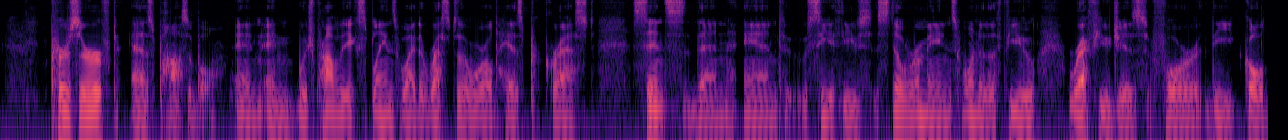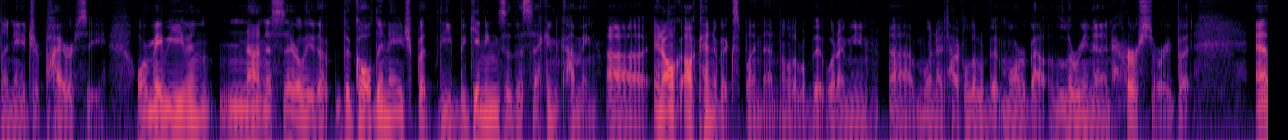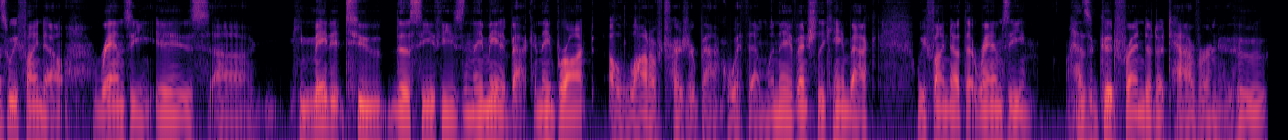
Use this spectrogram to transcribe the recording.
preserved as possible, and and which probably explains why the rest of the world has progressed since then, and Sea of Thieves still remains one of the few refuges for the golden age of piracy, or maybe even not necessarily the, the golden age, but the beginnings of the second coming. Uh, and I'll, I'll kind of explain that in a little bit what I mean uh, when I talk a little bit more about Lorena and her story, but as we find out, Ramsey is uh, he made it to the Sea of Thieves and they made it back and they brought a lot of treasure back with them. When they eventually came back, we find out that Ramsey has a good friend at a tavern who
